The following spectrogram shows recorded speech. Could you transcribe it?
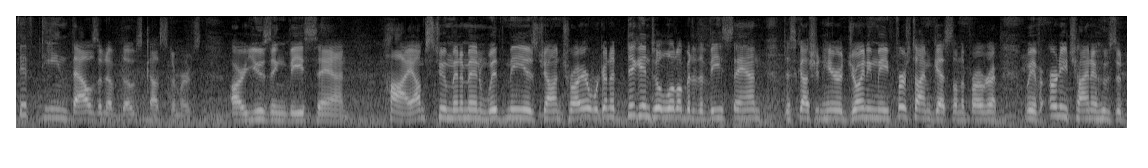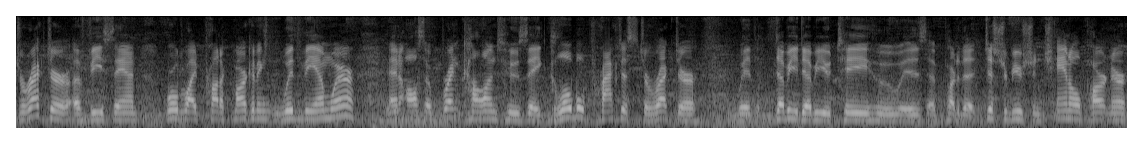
15,000 of those customers are using vSAN. Hi, I'm Stu Miniman. With me is John Troyer. We're going to dig into a little bit of the vSAN discussion here. Joining me, first time guest on the program, we have Ernie China, who's the director of vSAN, worldwide product marketing with VMware, and also Brent Collins, who's a global practice director with WWT, who is a part of the distribution channel partner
